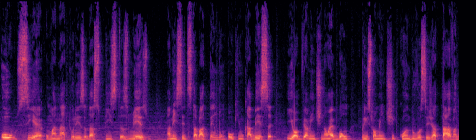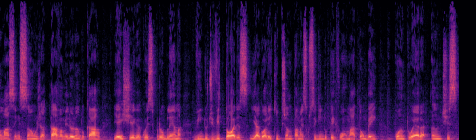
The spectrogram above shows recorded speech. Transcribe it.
ou se é uma natureza das pistas mesmo. A Mercedes está batendo um pouquinho cabeça e obviamente não é bom, principalmente quando você já estava numa ascensão, já estava melhorando o carro e aí chega com esse problema vindo de vitórias e agora a equipe já não está mais conseguindo performar tão bem quanto era antes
